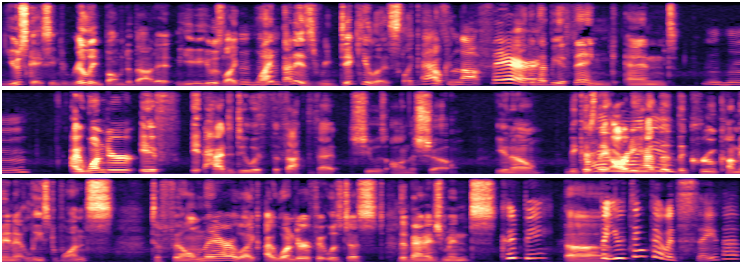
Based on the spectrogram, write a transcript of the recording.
Yusuke seemed really bummed about it. He he was like, "What? That is ridiculous! Like, That's how could not fair? how could that be a thing?" And mm-hmm. I wonder if it had to do with the fact that she was on the show, you know? Because I they already had the, the crew come in at least once to film there. Like, I wonder if it was just the management. Could be, Uh, but you'd think they would say that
